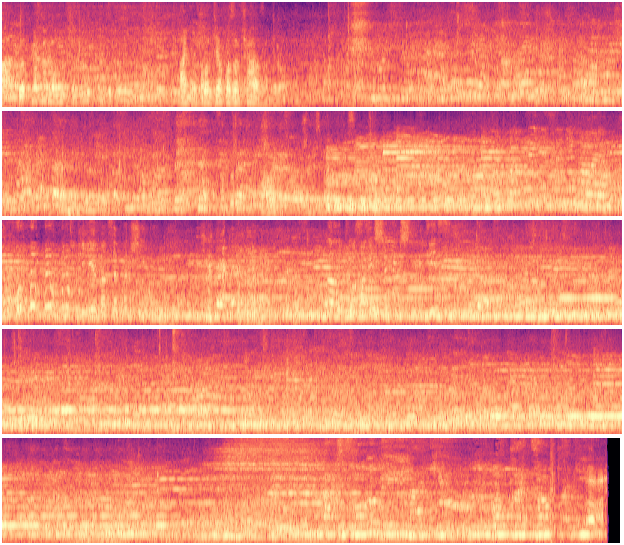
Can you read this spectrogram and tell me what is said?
А, тот, который лучший друг? А, нет, он тебя позавчера забирал. Елена, це перший круг. Ah.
